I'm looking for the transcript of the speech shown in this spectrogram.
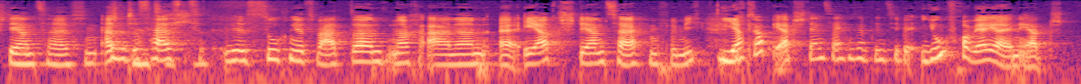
Sternzeichen. Also Sternzeichen. das heißt, wir suchen jetzt weiter nach einem äh, Erdsternzeichen für mich. Ja. Ich glaube, Erdsternzeichen sind im Prinzip. Jungfrau wäre ja ein Erdsternzeichen.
